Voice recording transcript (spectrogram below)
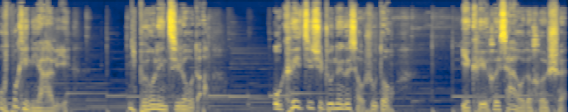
我不给你压力，你不用练肌肉的。”我可以继续住那个小树洞，也可以喝下游的河水。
